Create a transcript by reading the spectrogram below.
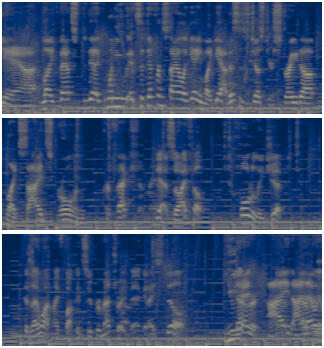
Yeah, like that's like when you it's a different style of game. Like yeah, this is just your straight up like side scrolling perfection, man. Yeah, so I felt totally gypped because I want my fucking Super Metroid back, and I still you Never- I, I, never I that would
